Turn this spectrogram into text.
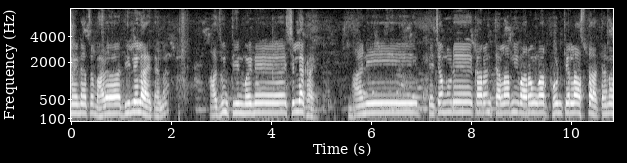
महिन्याचं भाडं दिलेलं आहे त्यानं. अजून तीन महिने शिल्लक आहे. आणि त्याच्यामुळे कारण त्याला मी वारंवार फोन केला असता त्यांना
